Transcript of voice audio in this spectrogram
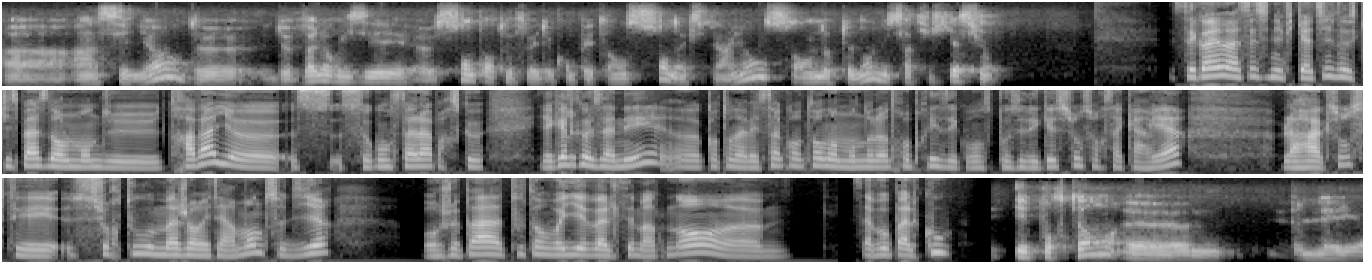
à, un senior de, de valoriser son portefeuille de compétences, son expérience en obtenant une certification. C'est quand même assez significatif de ce qui se passe dans le monde du travail, euh, ce, constat-là, parce qu'il y a quelques années, euh, quand on avait 50 ans dans le monde de l'entreprise et qu'on se posait des questions sur sa carrière, la réaction, c'était surtout majoritairement de se dire Bon, je ne vais pas tout envoyer valser maintenant, euh, ça vaut pas le coup. Et pourtant, les,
